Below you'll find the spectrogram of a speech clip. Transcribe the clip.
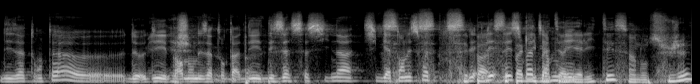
des attentats, euh, des, pardon, des attentats, des, assassinats. C'est pas, pas l'immatérialité, c'est un autre sujet.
